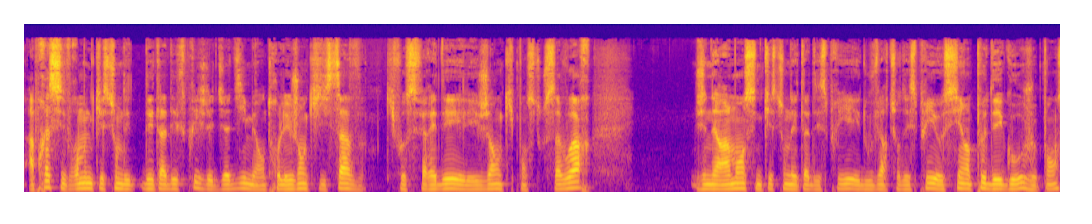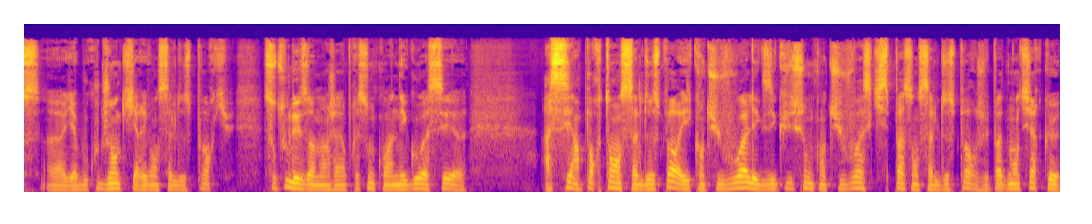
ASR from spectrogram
après c'est vraiment une question d'état d'esprit je l'ai déjà dit mais entre les gens qui savent qu'il faut se faire aider et les gens qui pensent tout savoir généralement c'est une question d'état d'esprit et d'ouverture d'esprit et aussi un peu d'ego je pense. Il euh, y a beaucoup de gens qui arrivent en salle de sport surtout les hommes hein, j'ai l'impression qu'ils ont un ego assez euh, assez important en salle de sport. Et quand tu vois l'exécution quand tu vois ce qui se passe en salle de sport je vais pas te mentir que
